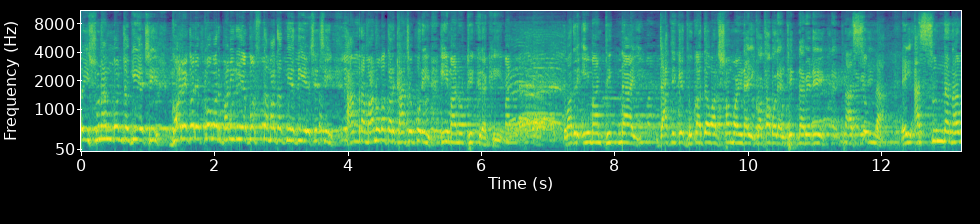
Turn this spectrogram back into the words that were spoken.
ওই সুনামগঞ্জ গিয়েছি, ঘরে ঘরে কোমর পানি নিয়ে, বস্তা মাথাত নিয়ে দিয়ে এসেছি। আমরা মানবতার কাজও করি ইমানও ঠিক রাখি। তোমাদের ইমান ঠিক নাই, জাতিকে ধোকা দেওয়ার সময় নাই, কথা বলেন ঠিক না বেটে আসুন্না এই আসুন্না নাম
